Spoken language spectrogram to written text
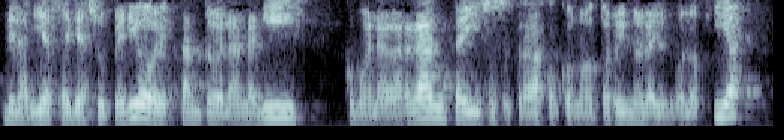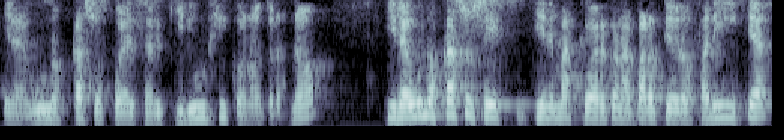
de las vías aéreas superiores, tanto de la nariz como de la garganta, y eso se trabaja con otorrinolaringología. En algunos casos puede ser quirúrgico, en otros no. Y en algunos casos es- tiene más que ver con la parte orofaringia,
